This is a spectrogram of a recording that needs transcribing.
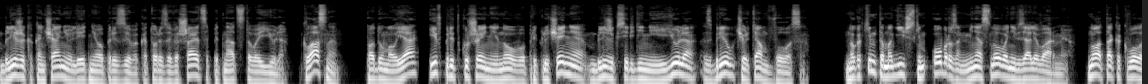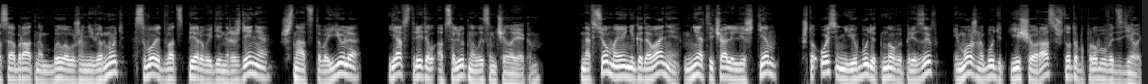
ближе к окончанию летнего призыва, который завершается 15 июля. Классно, подумал я, и в предвкушении нового приключения, ближе к середине июля, сбрил к чертям волосы. Но каким-то магическим образом меня снова не взяли в армию. Ну а так как волосы обратно было уже не вернуть, свой 21 день рождения, 16 июля, я встретил абсолютно лысым человеком. На все мое негодование мне отвечали лишь тем, что осенью будет новый призыв и можно будет еще раз что-то попробовать сделать.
